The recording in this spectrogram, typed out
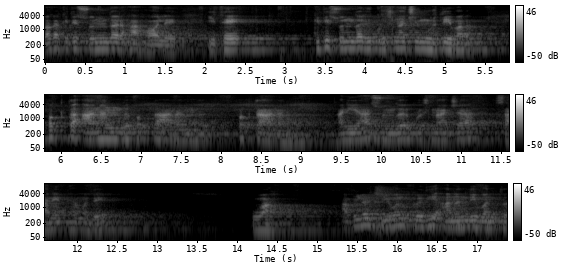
बघा किती सुंदर हा हॉल आहे. इथे किती सुंदर ही कृष्णाची मूर्ती आहे बघा. फक्त आनंद फक्त आनंद फक्त आनंद. आणि या सुंदर कृष्णाच्या सानिध्यामध्ये वा. आपलं जीवन कधी आनंदी बनतं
